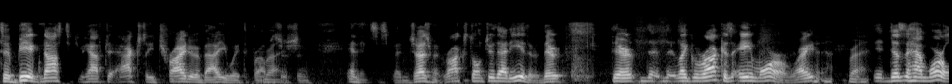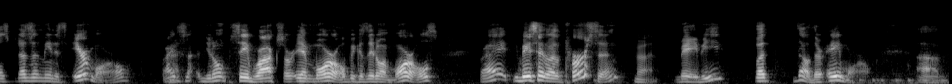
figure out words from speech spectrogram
to be agnostic, you have to actually try to evaluate the proposition and then suspend judgment. Rocks don't do that either. They're, they're, they're like a rock is amoral, right? right. it doesn't have morals, but doesn't mean it's immoral, right? Right. It's not, you don't say rocks are immoral because they don't have morals, right? You may say they're a person, Right. maybe, but no, they're amoral. Um,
